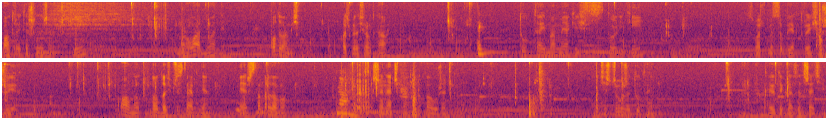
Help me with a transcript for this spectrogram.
O, tutaj też leżaczki. No, ładnie, ładnie. Podoba mi się. Chodźmy do środka. Tak. Tutaj mamy jakieś stoliki. Zobaczmy sobie, jak tutaj się żyje. O, no, no dość przystępnie. Wiesz, standardowo. No. Skrzyneczka, dwa łóżeczka. Chodź jeszcze może tutaj. Kajuty klasy trzeciej.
